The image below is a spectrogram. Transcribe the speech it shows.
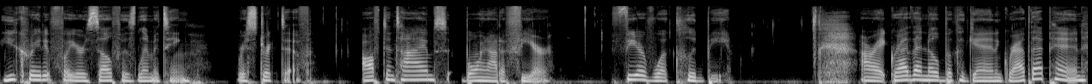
you created for yourself is limiting, restrictive, oftentimes born out of fear fear of what could be. All right, grab that notebook again, grab that pen,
